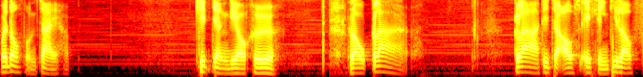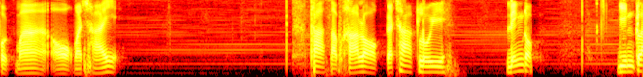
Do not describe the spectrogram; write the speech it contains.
ไม่ต้องสนใจครับ คิดอย่างเดียวคือ เรากล้า กล้าที่จะเอาไอสิ่งที่เราฝึกมาอาออกมาใช้ ถ้าสับขาหลอกกระชากลุยเลี้ยงดบ ยิงไกล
